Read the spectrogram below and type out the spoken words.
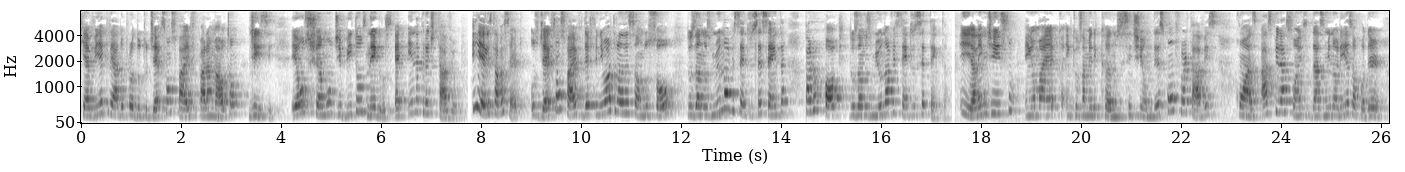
que havia criado o produto Jackson's Five para Malton, disse: Eu os chamo de Beatles negros, é inacreditável. E ele estava certo. Os Jackson's Five definiu a transição do soul dos anos 1960 para o pop dos anos 1970. E além disso, em uma época em que os americanos se sentiam desconfortáveis com as aspirações das minorias ao poder,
